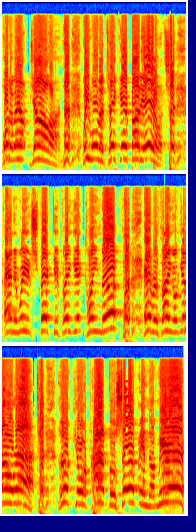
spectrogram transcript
What about John? We want to take everybody else, and we expect if they get cleaned up, everything will get all right. Look your prideful self in the mirror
